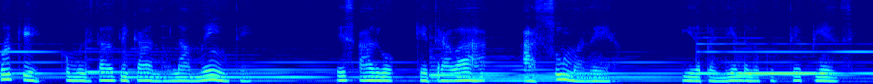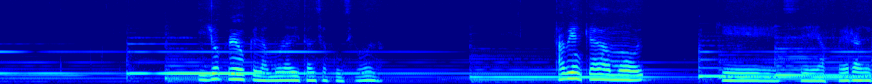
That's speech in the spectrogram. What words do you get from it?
Porque, como le estaba explicando, la mente es algo que trabaja a su manera y dependiendo de lo que usted piense. Y yo creo que el amor a distancia funciona. Está bien que el amor que se aferran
